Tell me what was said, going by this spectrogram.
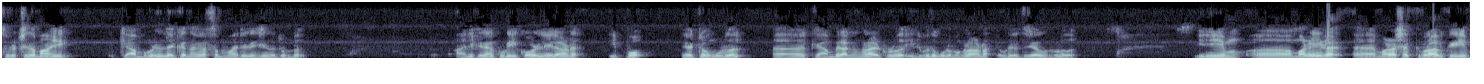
സുരക്ഷിതമായി ക്യാമ്പുകളിലേക്ക് നഗരസഭ മാറ്റുകയും ചെയ്തിട്ടുണ്ട്. ആനിക്കനാക്കുടി കോളനിയിലാണ് ഇപ്പോൾ ഏറ്റവും കൂടുതൽ ക്യാമ്പിൽ അംഗങ്ങളായിട്ടുള്ളത്. ഇരുപത് കുടുംബങ്ങളാണ് ഇവിടെ എത്തിച്ചേർന്നിട്ടുള്ളത്. ഇനിയും മഴയുടെ മഴ ശക്തി പ്രാപിക്കുകയും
